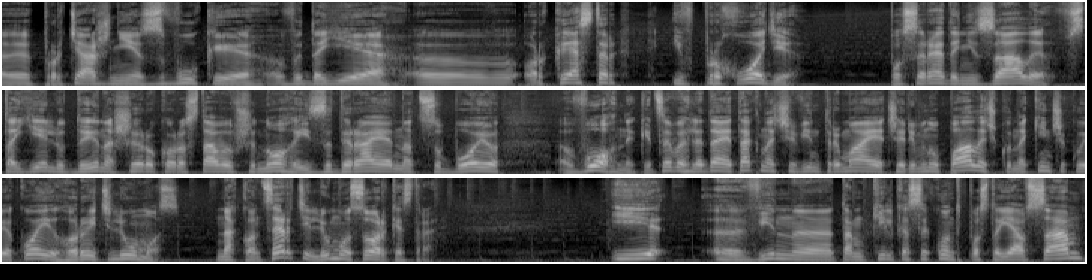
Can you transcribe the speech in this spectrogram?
е, протяжні звуки видає е, оркестр, і в проході посередині зали встає людина, широко розставивши ноги, і задирає над собою вогник. І це виглядає так, наче він тримає чарівну паличку, на кінчику якої горить люмос. На концерті Люмос Оркестра. І е, він е, там кілька секунд постояв сам,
